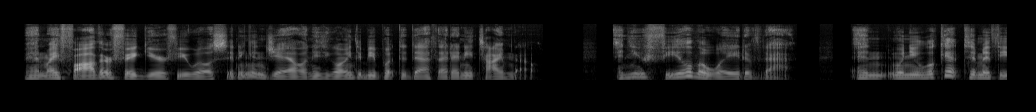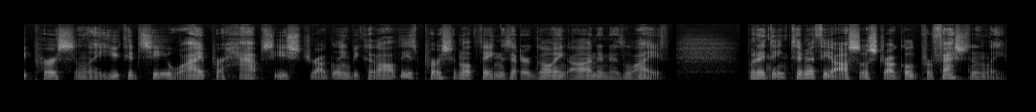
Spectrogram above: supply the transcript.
Man, my father figure, if you will, is sitting in jail and he's going to be put to death at any time now. And you feel the weight of that. And when you look at Timothy personally, you could see why perhaps he's struggling because all these personal things that are going on in his life. But I think Timothy also struggled professionally.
